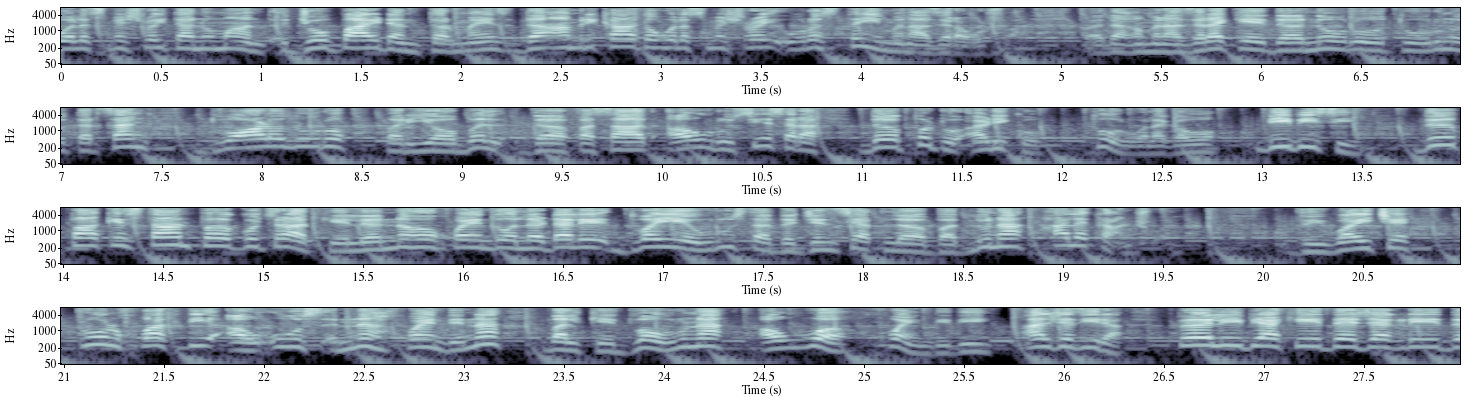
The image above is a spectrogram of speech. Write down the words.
ولسمشرۍ ته نوماند جو بایدن ترمنځ د امریکا د ولسمشرۍ ورستۍ مناظره وشوه په دغه مناظره کې د نورو تورونو ترڅنګ دواړو لورو پر یو بل د فساد او روسیې سره د پټو اړیکو تور ولګاوه بي بي سي د پاکستان په پا ګجرات کې له نهو خويندو له ډلې دوی وروسته د جنسیت له بدلونه هلکان شول دوی وایي چې ټول خوښ دي او اوس نه خويندې نه بلکې دوه ورونه او و خويندې دي الجزیره په لیبیا کې د جګړې د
